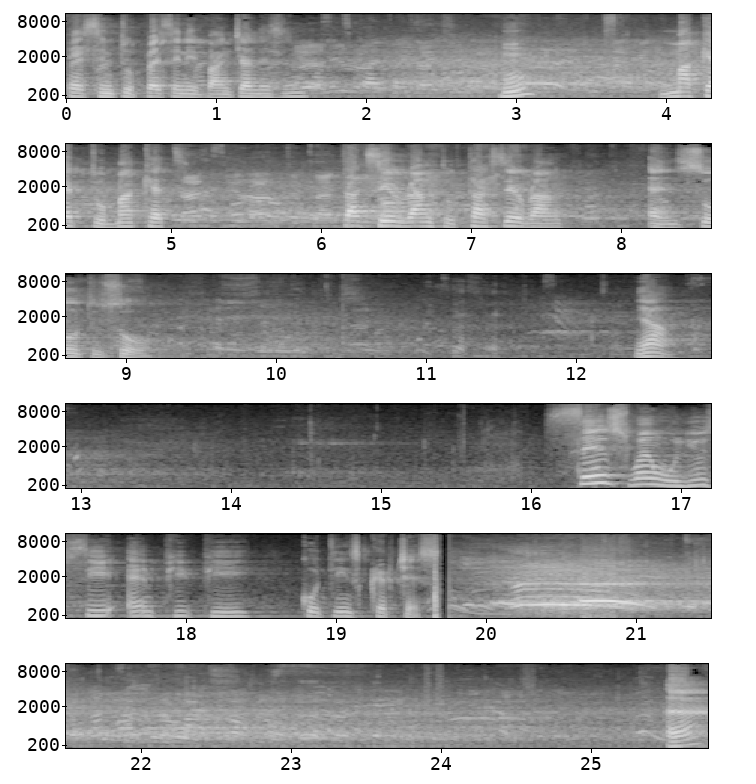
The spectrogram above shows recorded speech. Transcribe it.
person to person evangelism, hmm? Market to market, taxi rank to taxi rank, and so to so. Yeah. Since when will you see NPP quoting scriptures? eh?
